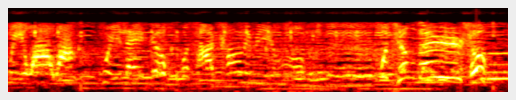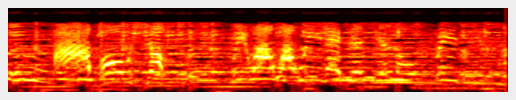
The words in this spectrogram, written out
鬼娃娃回来这护沙场的兵，不听的一声大炮响，鬼娃娃回来这些老百姓啊，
